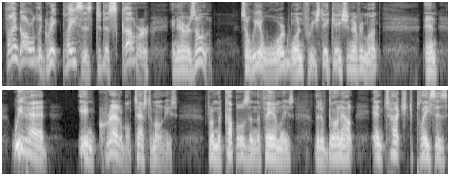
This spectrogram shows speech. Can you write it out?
find all of the great places to discover in Arizona. So we award one free staycation every month. And we've had incredible testimonies from the couples and the families that have gone out and touched places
